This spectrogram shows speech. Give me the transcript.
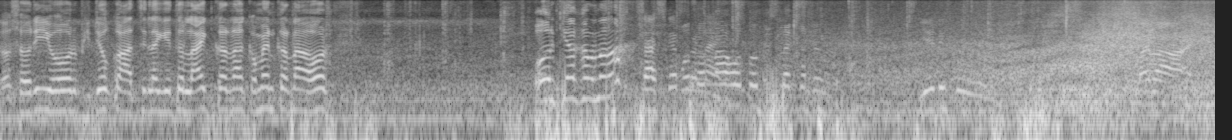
तो सॉरी और वीडियो को अच्छी लगी तो लाइक करना कमेंट करना, और और क्या करना? सब्सक्राइब करना ना हो तो डिसलाइक कर देना। ये देखो। बाय बाय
